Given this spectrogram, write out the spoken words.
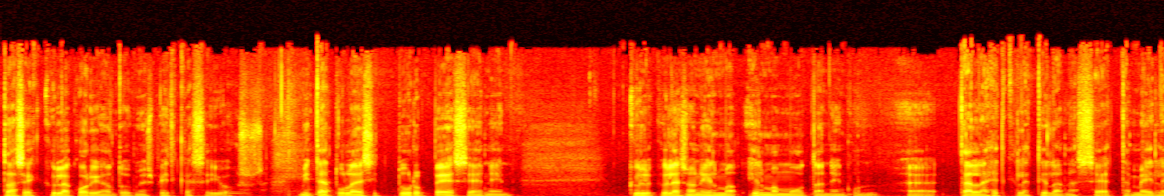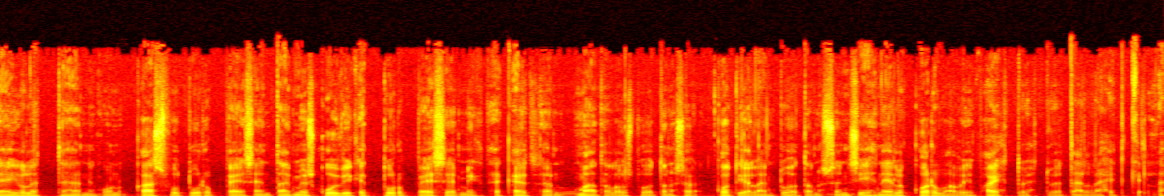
tase kyllä korjaantuu myös pitkässä juoksussa. Mitä tulee sitten turpeeseen, niin kyllä, kyllä se on ilma, ilman muuta niin kuin, ä, tällä hetkellä tilanne se, että meillä ei ole tähän niin kuin kasvuturpeeseen tai myös kuiviketurpeeseen, mikä käytetään maataloustuotannossa, kotieläintuotannossa, niin siihen ei ole korvaavia vaihtoehtoja tällä hetkellä.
